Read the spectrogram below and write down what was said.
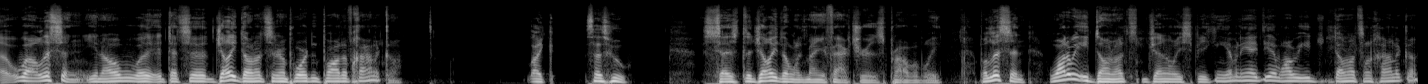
Uh, well, listen, you know uh, that's a jelly donut's an important part of Hanukkah. Like says who? Says the jelly donut manufacturers probably. But listen, why do we eat donuts? Generally speaking, you have any idea why we eat donuts on Hanukkah?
